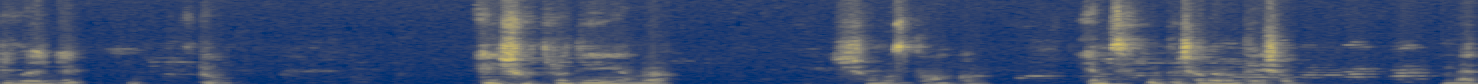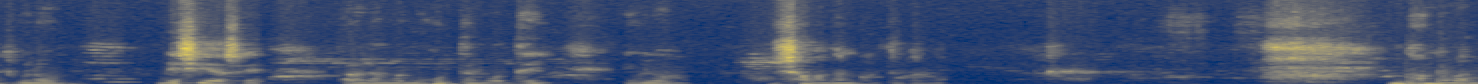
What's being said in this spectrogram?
ডিভাইডেড টু এই সূত্র দিয়েই আমরা সমস্ত অঙ্ক এমসিকিউতে সাধারণত এসব ম্যাথগুলো বেশি আসে, তাহলে আমরা মুহূর্তের মধ্যেই এগুলো সমাধান করতে পারব। ধন্যবাদ।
